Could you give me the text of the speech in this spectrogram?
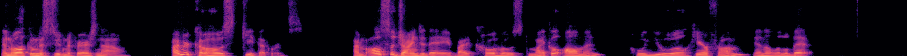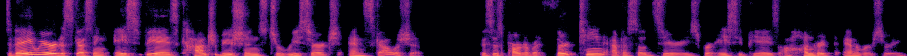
and welcome to Student Affairs Now. I'm your co-host Keith Edwards. I'm also joined today by co-host Michael Allman, who you will hear from in a little bit. Today we are discussing ACPA's contributions to research and scholarship. This is part of a 13 episode series for ACPA's 100th anniversary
